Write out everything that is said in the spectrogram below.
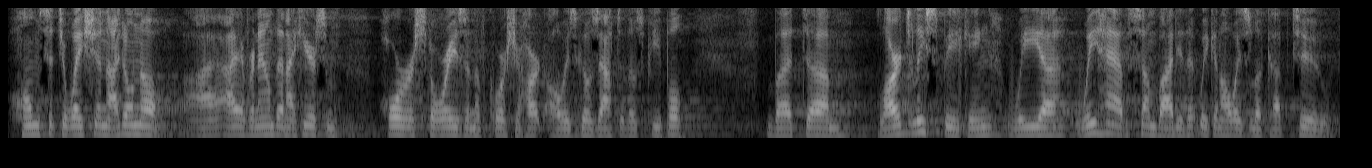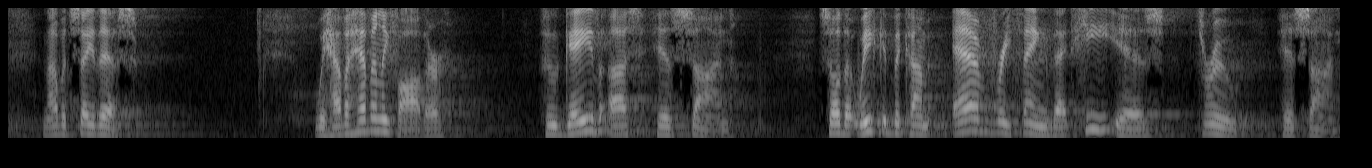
home situation. I don't know. I, every now and then I hear some horror stories, and of course, your heart always goes out to those people. But um, largely speaking, we, uh, we have somebody that we can always look up to. And I would say this we have a Heavenly Father who gave us His Son so that we could become everything that He is through His Son.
